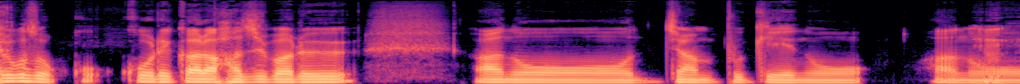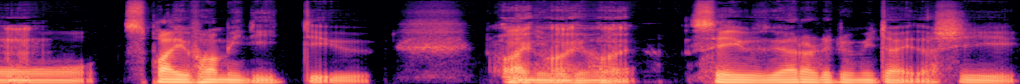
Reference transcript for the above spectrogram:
れこそこ、これから始まる、あの、ジャンプ系の、あの、うんスパイファミリーっていうはいアニメでもはいはい。声優でやられるみたいだし、い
